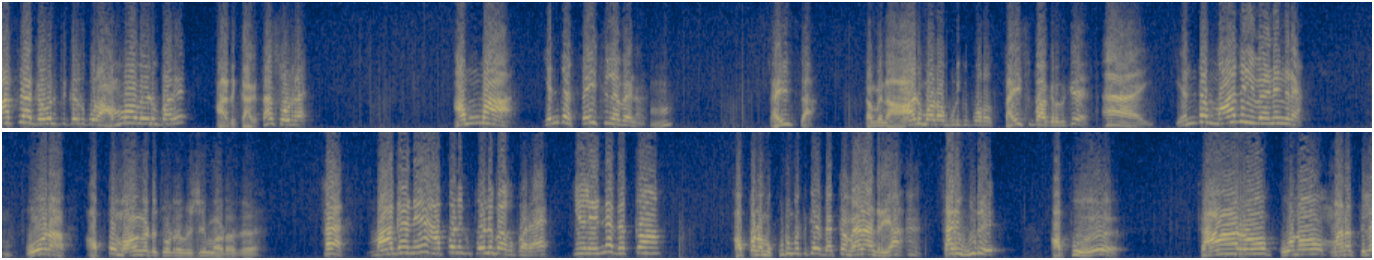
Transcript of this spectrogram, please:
ஆசையா கவனிச்சுக்கிறதுக்கு ஒரு அம்மா வேணும் பாரு. அதுக்காகத்தான் சொல்றேன். அம்மா எந்த சைஸ்ல வேணும்? சைஸா நம்ம என்ன ஆடு மாடா பிடிக்க போறோம் சைஸ் பாக்குறதுக்கு எந்த மாதிரி வேணுங்கிற? போடா. அப்ப மாங்கட்ட சொல்ற விஷயமாடா அது. ஹ, மகனே அப்பனுக்கு பொண்ணு பார்க்க போற. இதுல என்ன வெக்கம்? அப்ப நம்ம குடும்பத்துக்கே வெக்கம் வேணான்றியா. சரி விடு. அப்பு காரம் குணம் மனத்துல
